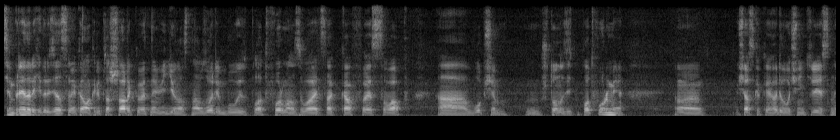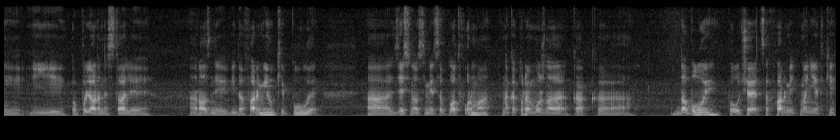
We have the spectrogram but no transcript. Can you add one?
Всем привет, дорогие друзья, с вами канал CryptoShark. В этом видео у нас на обзоре будет платформа, называется Cafe Swap. А, в общем, что у нас здесь по платформе? А, сейчас, как я говорил, очень интересные и популярны стали разные виды фармилки, пулы. А, здесь у нас имеется платформа, на которой можно как а, даблой, получается, фармить монетки,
